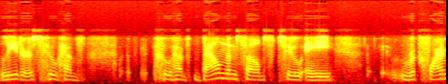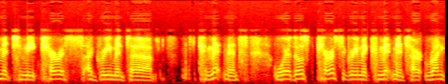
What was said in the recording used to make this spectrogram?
leaders who have who have bound themselves to a requirement to meet Paris Agreement uh, commitments, where those Paris Agreement commitments are run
